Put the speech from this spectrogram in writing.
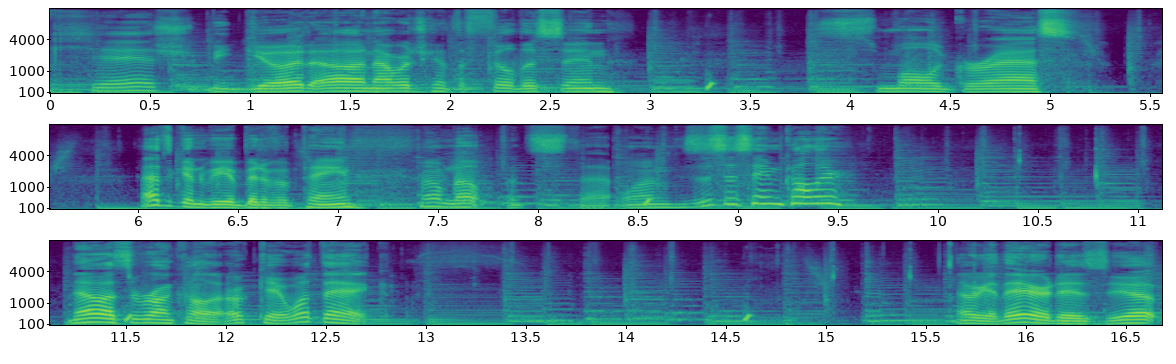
Okay, should be good. Uh, now we're just to have to fill this in small grass. That's gonna be a bit of a pain. Oh, no, that's that one. Is this the same color? No, it's the wrong color. Okay, what the heck? Okay, there it is. Yep.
